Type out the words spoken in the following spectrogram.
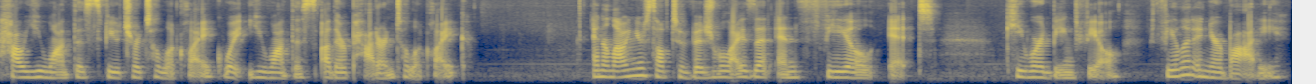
how you want this future to look like, what you want this other pattern to look like, and allowing yourself to visualize it and feel it. Keyword being feel. Feel it in your body.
